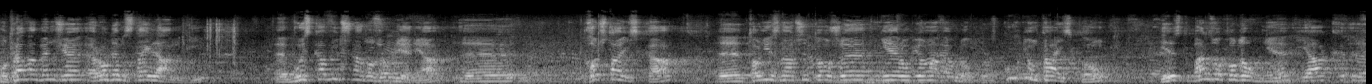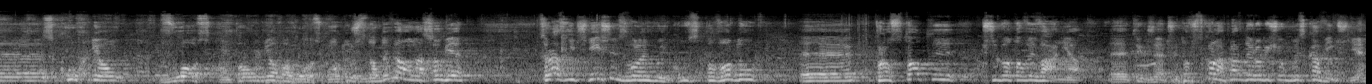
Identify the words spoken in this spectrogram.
bo trawa będzie rodem z Tajlandii. Y, Błyskawiczna do zrobienia. Y, Choć tajska, to nie znaczy to, że nie robiona w Europie. Z kuchnią tajską jest bardzo podobnie jak z kuchnią włoską, południowo-włoską. Otóż zdobywa ona sobie coraz liczniejszych zwolenników z powodu prostoty przygotowywania e, tych rzeczy. To wszystko naprawdę robi się błyskawicznie.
